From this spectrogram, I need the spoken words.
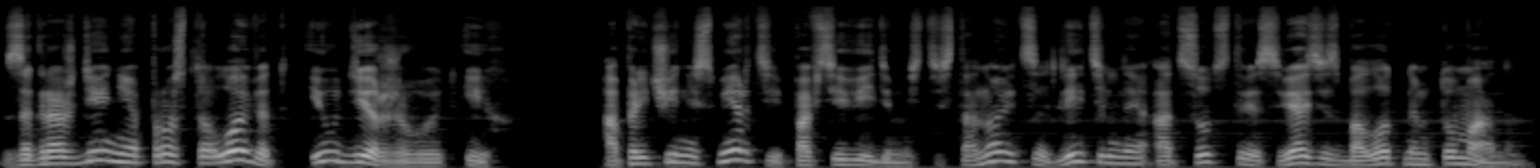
Заграждения просто ловят и удерживают их. А причиной смерти, по всей видимости, становится длительное отсутствие связи с болотным туманом.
